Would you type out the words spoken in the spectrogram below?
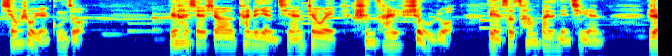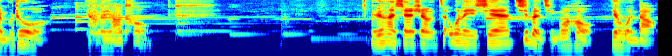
销售员工作。约翰先生看着眼前这位身材瘦弱、脸色苍白的年轻人，忍不住摇了摇头。约翰先生在问了一些基本情况后，又问道：“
